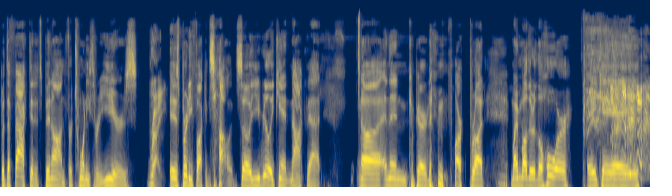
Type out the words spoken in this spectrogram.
but the fact that it's been on for 23 years Right. is pretty fucking solid. So you really can't knock that. Uh, and then compared to Marc brought my mother the whore, aka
